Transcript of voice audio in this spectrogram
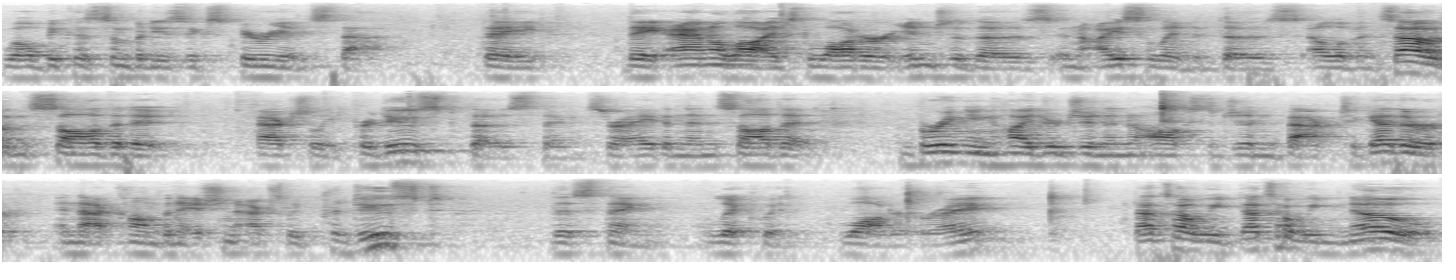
Well, because somebody's experienced that. They, they analyzed water into those and isolated those elements out and saw that it actually produced those things, right? And then saw that bringing hydrogen and oxygen back together in that combination actually produced this thing, liquid water, right? That's how we, that's how we know,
